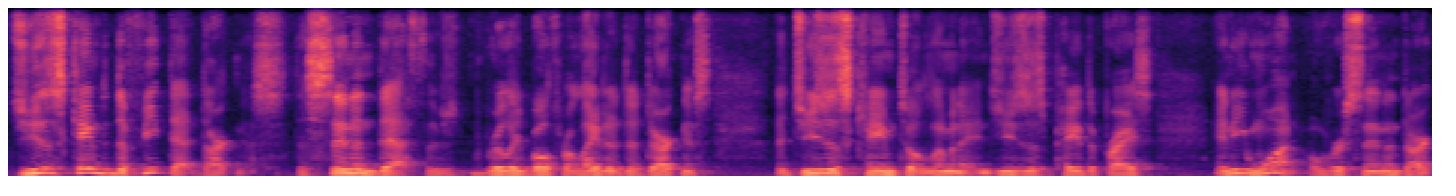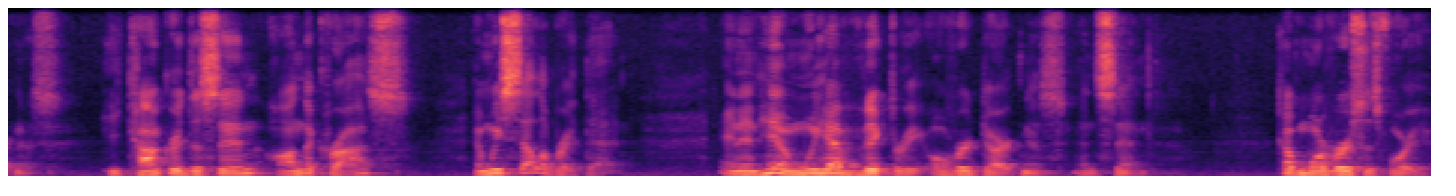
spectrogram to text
Jesus came to defeat that darkness, the sin and death. There's really both related to darkness that Jesus came to eliminate, and Jesus paid the price, and he won over sin and darkness. He conquered the sin on the cross, and we celebrate that. And in him, we have victory over darkness and sin. A couple more verses for you.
